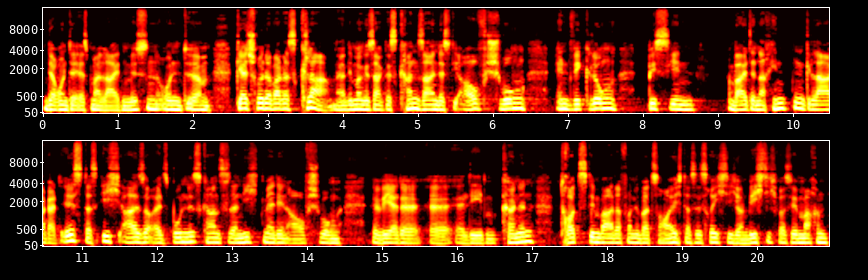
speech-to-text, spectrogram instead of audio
darunter erstmal leiden müssen. Und ähm, Gerd Schröder war das klar. Er hat immer gesagt, es kann sein, dass die Aufschwungentwicklung bisschen weiter nach hinten gelagert ist, dass ich also als Bundeskanzler nicht mehr den Aufschwung werde äh, erleben können. Trotzdem war er davon überzeugt, dass es richtig und wichtig, was wir machen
